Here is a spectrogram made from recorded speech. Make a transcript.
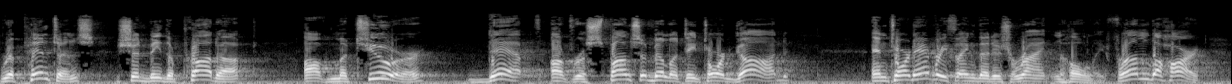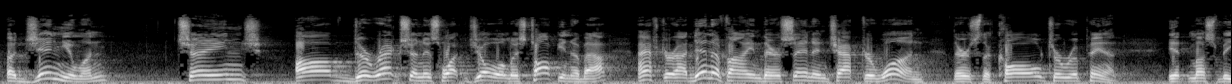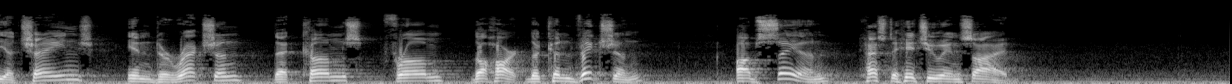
Repentance should be the product of mature depth of responsibility toward God and toward everything that is right and holy. From the heart, a genuine change of direction is what Joel is talking about. After identifying their sin in chapter 1, there's the call to repent. It must be a change in direction that comes from the heart. The conviction of sin has to hit you inside,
